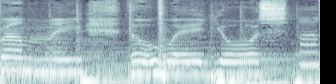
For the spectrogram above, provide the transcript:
from me the way your smile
